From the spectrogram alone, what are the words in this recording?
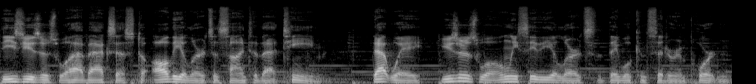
These users will have access to all the alerts assigned to that team. That way, users will only see the alerts that they will consider important.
